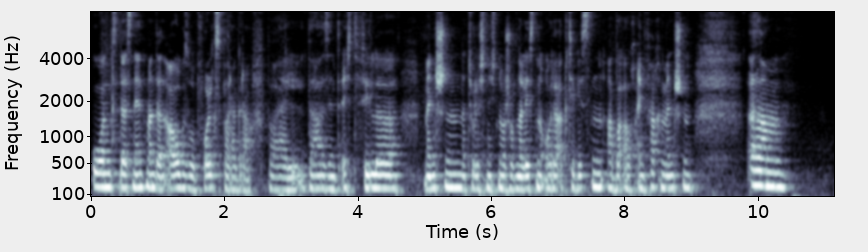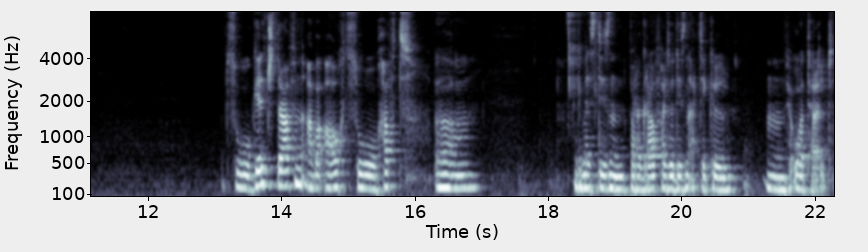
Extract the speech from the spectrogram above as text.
Und das nennt man dann auch so Volksparagraph, weil da sind echt viele Menschen, natürlich nicht nur Journalisten oder Aktivisten, aber auch einfache Menschen, ähm, zu Geldstrafen, aber auch zu Haft ähm, gemäß diesen Paragraph, also diesen Artikel, mh, hm, verurteilt.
